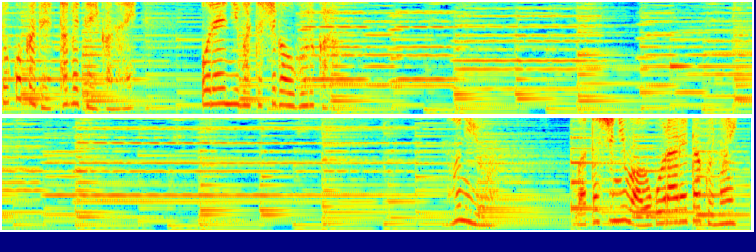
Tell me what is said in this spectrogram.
どこかで食べていかない？お礼に私がおごるから。何よ。私にはおごられたくないって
